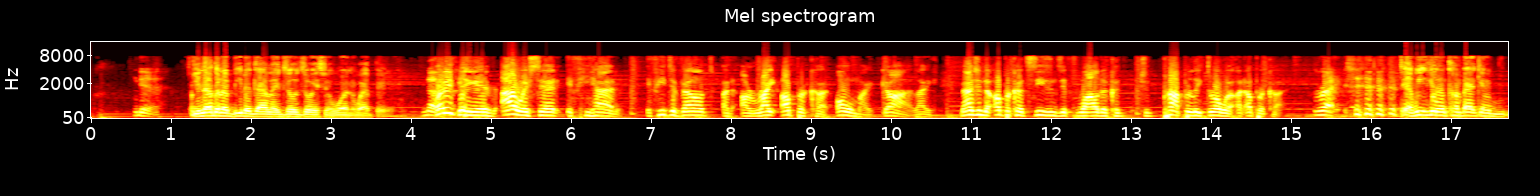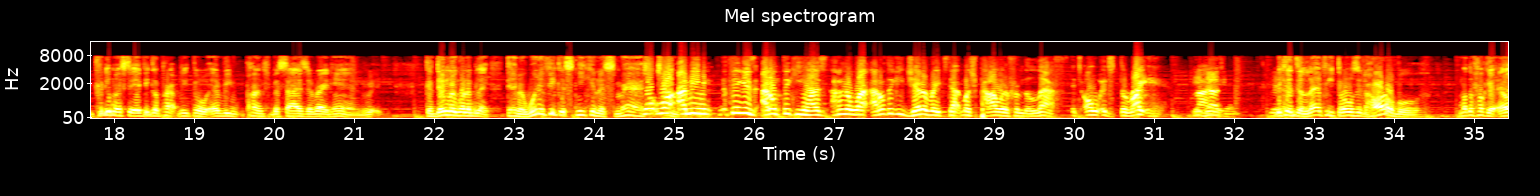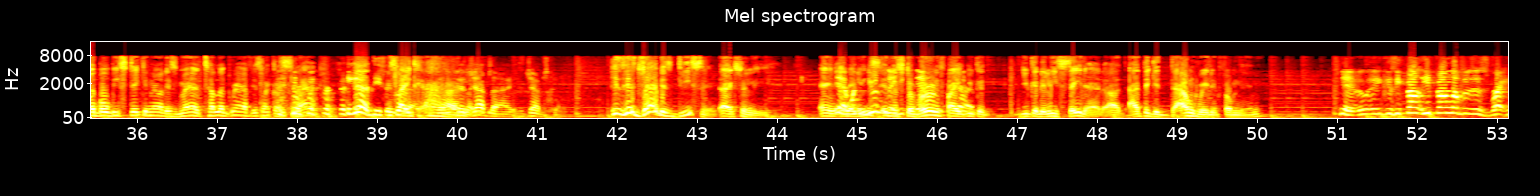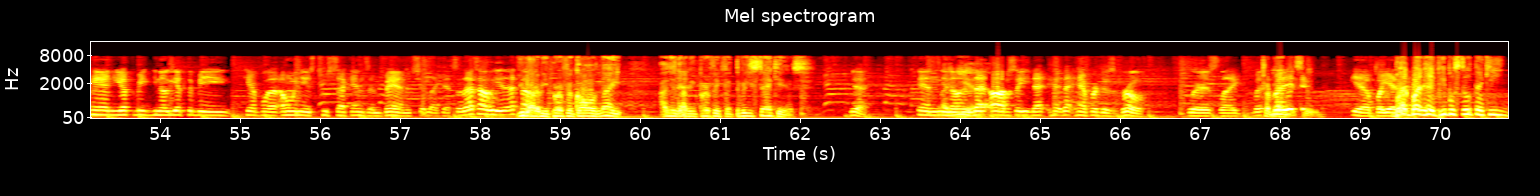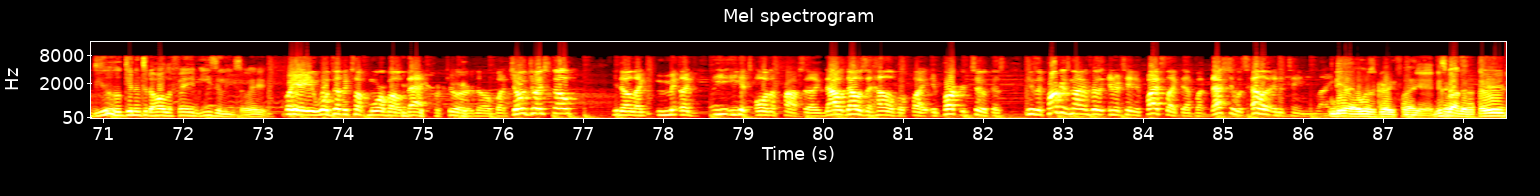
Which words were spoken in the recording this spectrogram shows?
yeah, you're not gonna beat a guy like Joe Joyce with one weapon. no, Funny thing is, I always said if he had, if he developed a, a right uppercut, oh my god! Like imagine the uppercut seasons if Wilder could, could properly throw a, an uppercut. Right. Yeah, we gonna come back and pretty much say if he could properly throw every punch besides the right hand. Because then we're gonna be like, damn it, what if he could sneak in a smash? Well, well. I mean, the thing is, I don't think he has. I don't know why. I don't think he generates that much power from the left. It's oh, it's the right hand. he Like, doesn't. Yeah. Because the left, he throws it horrible. Motherfucker elbow be sticking out. It's mad telegraph. It's like a slap. He got decent. It's like, jab. ah, his like- jab's alright. His jab's good. his his jab is decent actually. And, Yeah, and at least in the it, Stiverne fight, jab. you could you could at least say that. I, I think it downgraded from then. Yeah, because he fell he fell in love with his right hand. You have to be you know you have to be careful. That only needs two seconds and bam shit like that. So that's how he. That's You how, gotta be perfect all night. I just gotta be perfect for three seconds. Yeah, and you Like, know and that obviously that that hampered his growth. Whereas like, but, but it, Tremendously. Yeah, but yeah, But but hey, people still think he he'll get into the Hall of Fame easily. So hey, Oh yeah, yeah, we'll definitely talk more about that for sure, though. But Joe Joyce, though, you know, like like he, he gets all the props. Like that that was a hell of a fight, and Parker too, because he was like Parker's not really entertaining fights like that, but that shit was hella entertaining. Like Yeah, it was a great fight. yeah, this is Great about the third.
